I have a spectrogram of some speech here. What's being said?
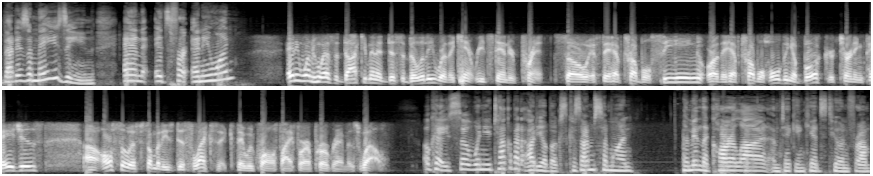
That is amazing. And it's for anyone? Anyone who has a documented disability where they can't read standard print. So if they have trouble seeing or they have trouble holding a book or turning pages, uh, also if somebody's dyslexic, they would qualify for our program as well. Okay, so when you talk about audiobooks, because I'm someone I'm in the car a lot. I'm taking kids to and from.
